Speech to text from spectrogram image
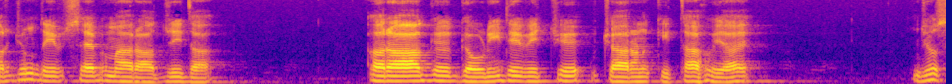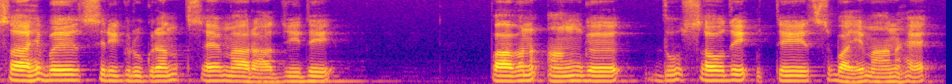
ਅਰਜਨ ਦੇਵ ਸਾਹਿਬ ਮਹਾਰਾਜ ਜੀ ਦਾ ਰਾਗ ਗੌੜੀ ਦੇ ਵਿੱਚ ਉਚਾਰਨ ਕੀਤਾ ਹੋਇਆ ਹੈ, ਜੋ ਸਾਹਿਬ ਸ੍ਰੀ ਗੁਰੂ ਗ੍ਰੰਥ ਸਾਹਿਬ ਮਹਾਰਾਜ ਜੀ ਦੇ ਪਾਵਨ ਅੰਗ 200 ਦੇ ਉੱਤੇ ਸੁਭਾਏਮਾਨ ਹੈ।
